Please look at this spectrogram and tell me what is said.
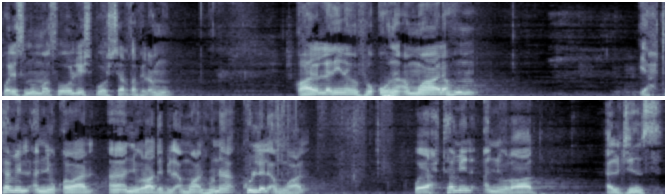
والاسم الموصول يشبه الشرط في العموم. قال الذين ينفقون أموالهم يحتمل أن يقال أن يراد بالأموال هنا كل الأموال ويحتمل أن يراد الجنس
